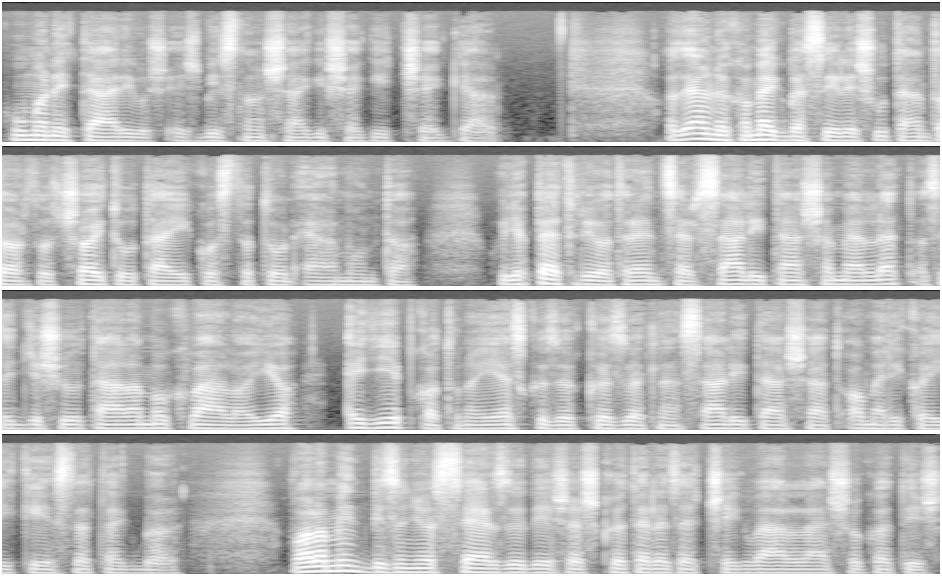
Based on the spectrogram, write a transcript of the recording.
humanitárius és biztonsági segítséggel. Az elnök a megbeszélés után tartott sajtótájékoztatón elmondta, hogy a Patriot rendszer szállítása mellett az Egyesült Államok vállalja egyéb katonai eszközök közvetlen szállítását amerikai készletekből, valamint bizonyos szerződéses kötelezettségvállalásokat is,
